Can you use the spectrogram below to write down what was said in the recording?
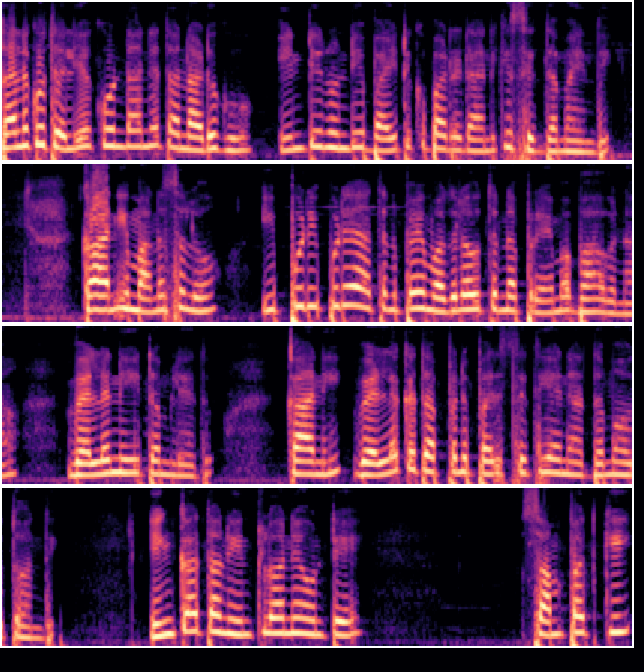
తనకు తెలియకుండానే తన అడుగు ఇంటి నుండి బయటకు పడడానికి సిద్ధమైంది. కానీ మనసులో ఇప్పుడిప్పుడే అతనిపై మొదలవుతున్న ప్రేమ భావన వెళ్ళనీయటం లేదు. కానీ వెళ్ళక తప్పని పరిస్థితి అని అర్థమవుతోంది. ఇంకా తను ఇంట్లోనే ఉంటే సంపత్కి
